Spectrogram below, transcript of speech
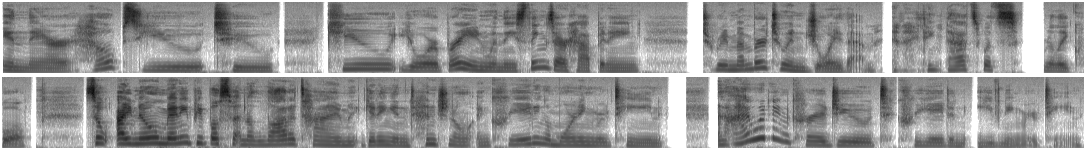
in there helps you to cue your brain when these things are happening to remember to enjoy them. And I think that's what's really cool. So I know many people spend a lot of time getting intentional and creating a morning routine. And I would encourage you to create an evening routine.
